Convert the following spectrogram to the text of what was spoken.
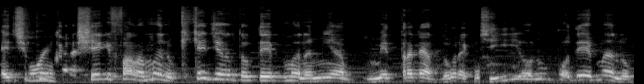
É tipo, Oi. o cara chega e fala, mano, o que que adianta eu ter, mano, a minha metralhadora aqui e eu não poder, mano,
